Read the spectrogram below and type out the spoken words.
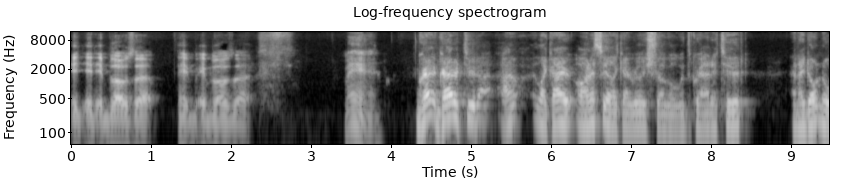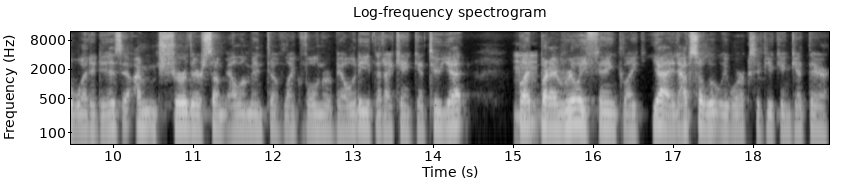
it it, it blows up. It, it blows up. Man, Gra- gratitude I, I, like i honestly like i really struggle with gratitude and i don't know what it is i'm sure there's some element of like vulnerability that i can't get to yet but mm. but i really think like yeah it absolutely works if you can get there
